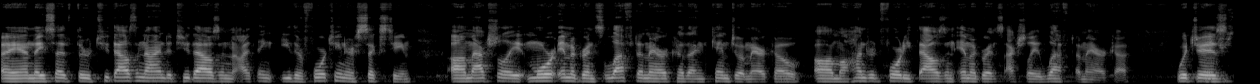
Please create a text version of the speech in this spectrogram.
and they said through 2009 to 2000, I think either 14 or 16, um, actually more immigrants left America than came to America. Um, 140,000 immigrants actually left America, which is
